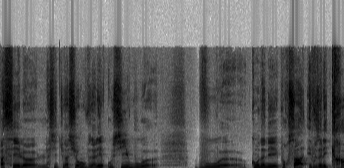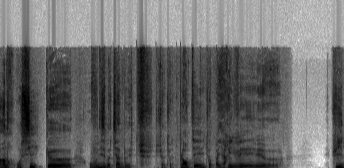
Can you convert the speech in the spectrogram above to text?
passé la situation, vous allez aussi vous, vous condamner pour ça et vous allez craindre aussi que on vous dise bah, tiens, tu, vas, te planter, tu vas pas y arriver. Et, puis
